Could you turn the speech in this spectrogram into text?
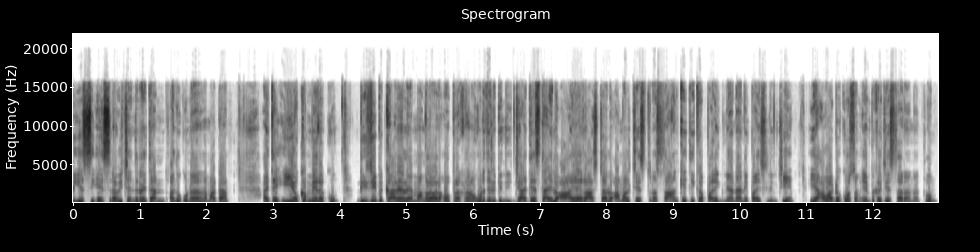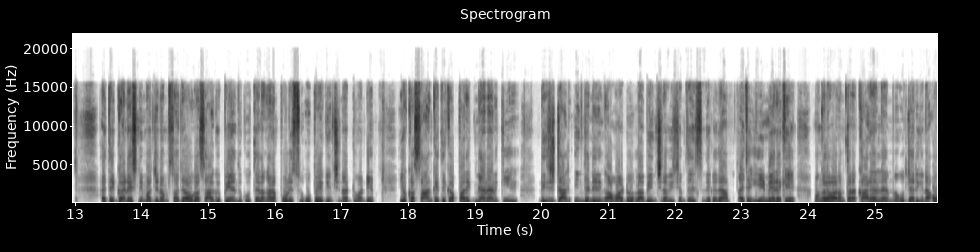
DSCS Ravichandra అయితే అందుకున్నారన్నమాట. అయితే ఈ యొక్క మేరకు డీజీపీ కార్యాలయం మంగళవారం ఓ ప్రకటన కూడా తెలిపింది. జాతీయ స్థాయిలో ఆయా రాష్ట్రాలు అమలు చేస్తున్న సాంకేతిక పరిజ్ఞానాన్ని పరిశీలించి ఈ అవార్డు కోసం ఎంపిక చేస్తారన్నట్లు. అయితే గణేష్ నిమజ్జనం సజావుగా సాగిపోయేందుకు తెలంగాణ పోలీసులు ఉపయోగించినటువంటి ఈ యొక్క సాంకేతిక పరిజ్ఞానానికి డిజిటల్ ఇంజనీరింగ్ అవార్డు లభించిన విషయం తెలిసిందే కదా. అయితే ఈ మేరకే మంగళవారం తన కార్యాలయంలో జరిగిన ఓ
